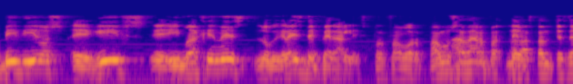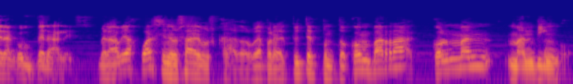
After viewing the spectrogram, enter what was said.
vídeos, eh, GIFs, eh, imágenes, lo que queráis de Perales, por favor. Vamos a Ah, dar de ah. bastante cera con Perales. Me la voy a jugar sin usar el buscador. Voy a poner twitter.com barra Colman Mandingo.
